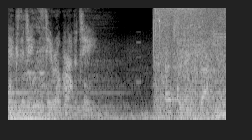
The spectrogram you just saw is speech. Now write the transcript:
Exiting zero gravity. Exiting vacuum.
